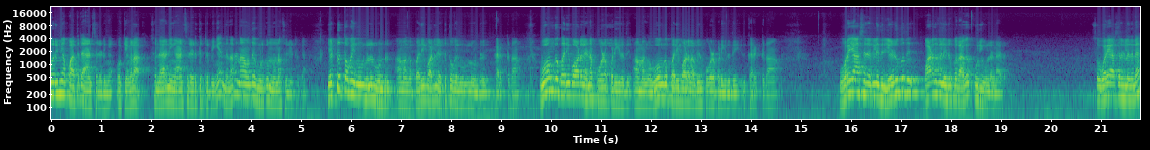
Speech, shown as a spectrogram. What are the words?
பொறுமையாக பார்த்துட்டு ஆன்சர் எடுங்க. ஓகேங்களா ஸோ நேரம் நீங்கள் ஆன்சர் எடுத்துகிட்டு இருப்பீங்க. இந்த நேரம் நான் வந்து உங்களுக்கு இன்னொன்னா சொல்லிகிட்ருக்கேன் இருக்கேன். எட்டு தொகை நூல்களுள் ஒன்று. ஆமாங்க பரிபாடல் எட்டு தொகை நூல்கள் ஒன்று. கரெக்டு தான். ஓங்கு பரிபாடல் என புகழப்படுகிறது. ஆமாங்க ஓங்கு பரிபாடல் அப்படின்னு புகழப்படுகிறது. இது கரெக்டு தான். உரையாசிரியர்கள் இதில் எழுபது பாடல்கள் இருப்பதாக கூறியுள்ளனர். ஸோ உரையாசிரியர்கள் இதில்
